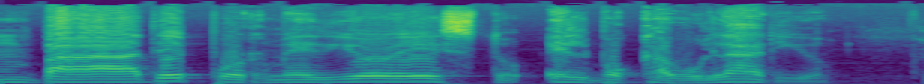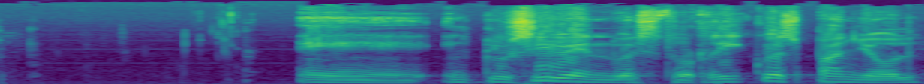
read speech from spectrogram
va de por medio de esto, el vocabulario. Eh, inclusive en nuestro rico español,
